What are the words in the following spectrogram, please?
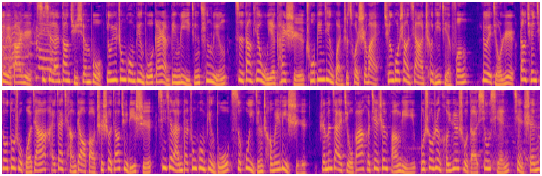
六月八日，新西兰当局宣布，由于中共病毒感染病例已经清零，自当天午夜开始，除边境管制措施外，全国上下彻底解封。六月九日，当全球多数国家还在强调保持社交距离时，新西兰的中共病毒似乎已经成为历史。人们在酒吧和健身房里不受任何约束的休闲健身。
